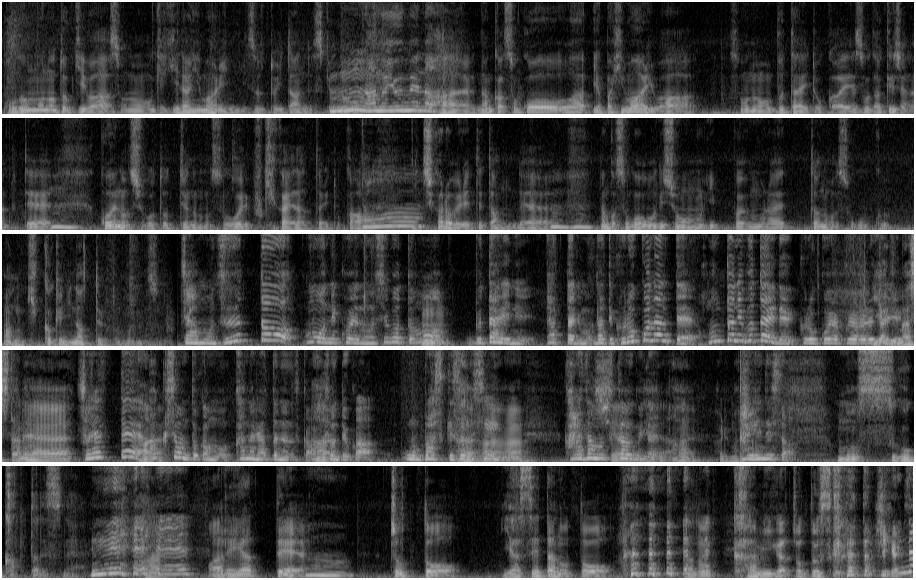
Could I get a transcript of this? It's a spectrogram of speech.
子供の時はその劇団ひまわりにずっといたんですけど、うんあの有名な、はい、なんかそこはやっぱひまわりはその舞台とか映像だけじゃなくて、うん。声の仕事っていうのもすごい吹き替えだったりとか力を入れてたので、うんうん。なんかすごいオーディションいっぱいもらえたのはすごくあのきっかけになってると思います。じゃあもうずっともうね声のお仕事もうん。舞台に立ったりも、だって黒子なんて本当に舞台で黒子役やられたり。やりましたね。それってはい。アクションとかもかなりあったんじゃないですか、はい。アクションっていうかもうバスケするシーン、体も使うみたいな、ね。はい。大変でしたもうすごかったですね。ええはい、あれやって、うん、ちょっと痩せたのと あの髪がちょっと薄くなった気がす。る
